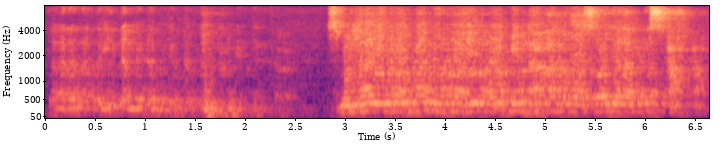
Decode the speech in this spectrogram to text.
karena terhidang dengan begitu. Bismillahirrahmanirrahim. Wa minha al-wasaya al-tis'ah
